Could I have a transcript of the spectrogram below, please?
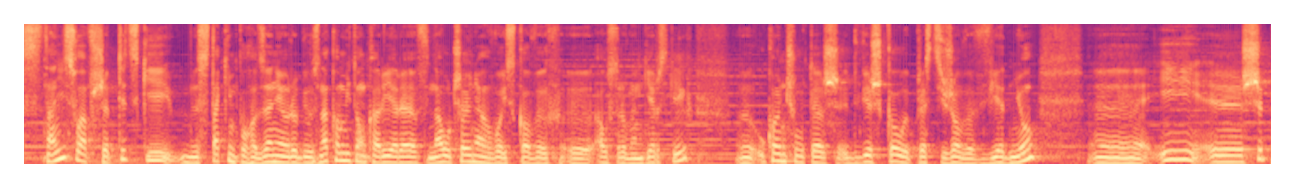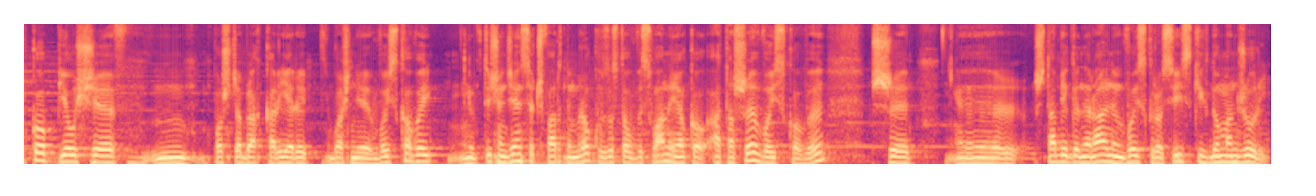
Stanisław Szeptycki z takim pochodzeniem robił znakomitą karierę w nauczeniach wojskowych y, austro-węgierskich. Y, ukończył też dwie szkoły prestiżowe w Wiedniu y, i szybko piął się po szczeblach kariery właśnie wojskowej. W 1904 roku został wysłany jako atasze wojskowy przy sztabie generalnym wojsk rosyjskich do Mandżurii,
